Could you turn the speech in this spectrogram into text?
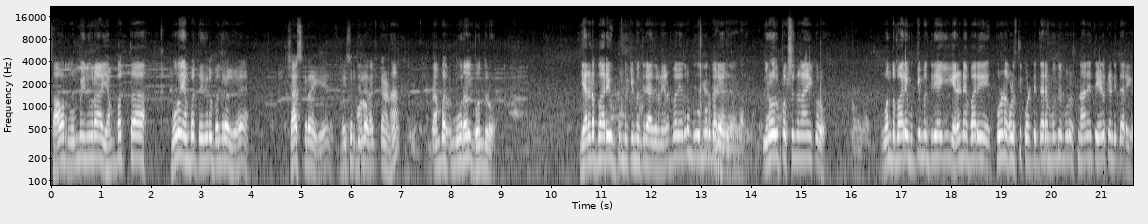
ಸಾವಿರದ ಒಂಬೈನೂರ ಎಂಬತ್ತ ಮೂರು ಎಂಬತ್ತೈದರಲ್ಲಿ ಬಂದ್ರಲ್ವೇ? ಶಾಸಕರಾಗಿ ಮೈಸೂರು ಜಿಲ್ಲೆ ರಾಜಕಾರಣ ಎಂಬತ್ತ್ಮೂರಲ್ಲಿ ಬಂದರು. ಎರಡು ಬಾರಿ ಉಪಮುಖ್ಯಮಂತ್ರಿ ಆದರು. ಎರಡು ಬಾರಿ ಆದರೂ ಮೂರು ಮೂರು ಬಾರಿ ಆದರು. ವಿರೋಧ ಪಕ್ಷದ ನಾಯಕರು. ಒಂದು ಬಾರಿ ಮುಖ್ಯಮಂತ್ರಿಯಾಗಿ ಎರಡನೇ ಬಾರಿ ಪೂರ್ಣಗೊಳಿಸಿ ಕೊಟ್ಟಿದ್ದಾರೆ. ಮುಂದಿನ ಮೂರು ವರ್ಷ ನಾನೇ ಅಂತ ಹೇಳ್ಕೊಂಡಿದ್ದಾರೆ ಈಗ.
